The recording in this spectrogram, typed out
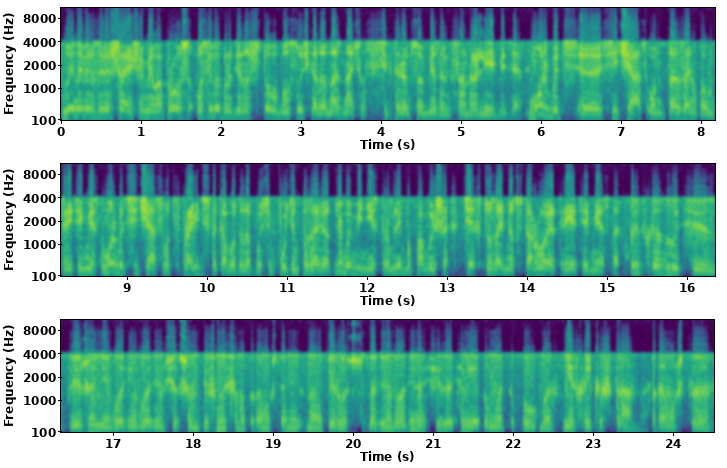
Ну и, наверное, завершающий у меня вопрос. После выбора 96-го был случай, когда он назначился секретарем Совбеза Александра Лебедя. Может быть, э, сейчас, он занял, по-моему, третье место, может быть, сейчас вот в правительство кого-то, допустим, Путин позовет либо министром, либо повыше тех, кто займет второе, третье место. Предсказывать э, движение Владимира Владимировича совершенно бессмысленно, потому что они знают первого Владимира Владимировича, и затем, я думаю, это было бы несколько странно, потому что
